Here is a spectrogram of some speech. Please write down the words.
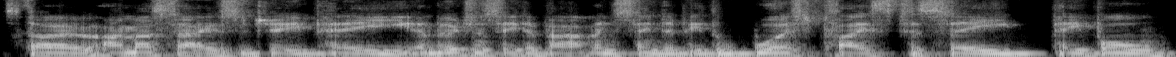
So I must say, as a GP, emergency departments seem to be the worst place to see people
